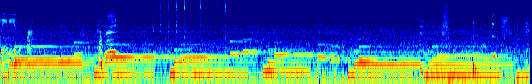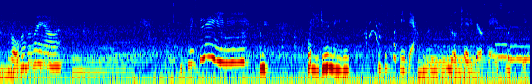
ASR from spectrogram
Lainey in the front. Come on. Rolling around. It's Miss Lainey. Come here. What are you doing, Lainey? She says, put me down. Little teddy bear face. Look at you.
